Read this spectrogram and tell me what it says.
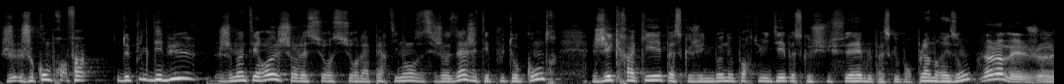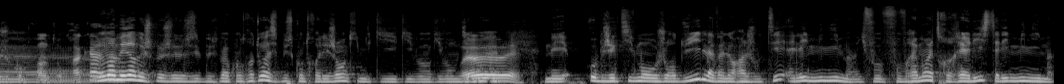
je, je comprends, enfin depuis le début, je m'interroge sur la, sur, sur la pertinence de ces choses-là. J'étais plutôt contre. J'ai craqué parce que j'ai une bonne opportunité, parce que je suis faible, parce que pour plein de raisons. Non, non, mais je, je euh, comprends ton craquage. Non, non, hein. mais non, mais je, je, je suis pas contre toi, c'est plus contre les gens qui, qui, qui, vont, qui vont me dire. Mais objectivement, aujourd'hui, la valeur ajoutée, elle est minime. Il faut, faut, vraiment être réaliste, elle est minime.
